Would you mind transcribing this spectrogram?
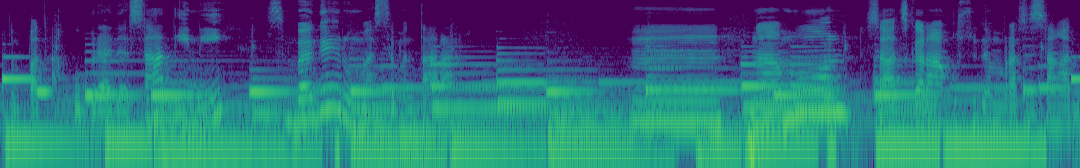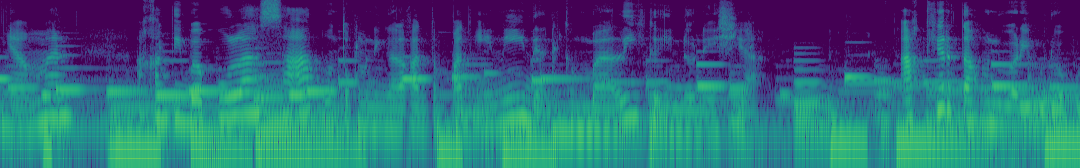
tempat aku berada saat ini sebagai rumah sementara. Saat sekarang aku sudah merasa sangat nyaman, akan tiba pula saat untuk meninggalkan tempat ini dan kembali ke Indonesia. Akhir tahun 2021,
